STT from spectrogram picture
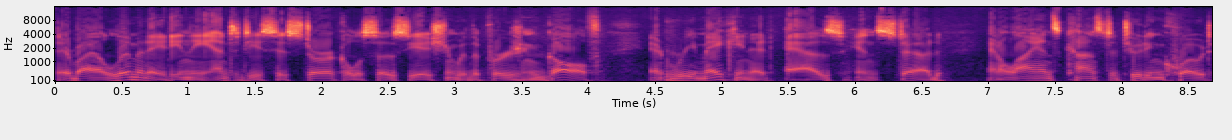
thereby eliminating the entity's historical association with the Persian Gulf and remaking it as, instead, an alliance constituting, quote,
